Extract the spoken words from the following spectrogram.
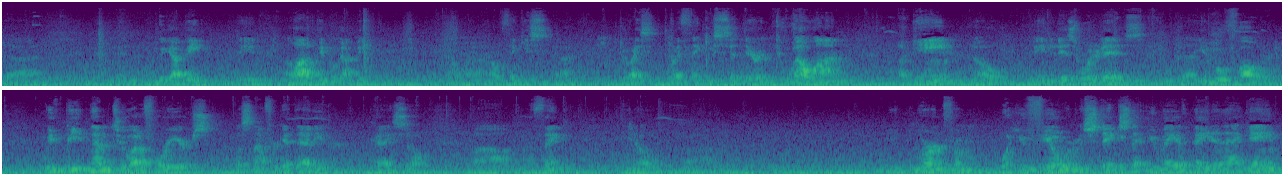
and, uh, and, and we got beat. I mean, a lot of people got beat. You know, I don't think he's. Uh, do I do I think you sit there and dwell on a game? No. I mean, it is what it is. And, uh, you move forward. We've beaten them two out of four years. Let's not forget that either. Okay, so um, I think you know uh, you learn from what you feel were mistakes that you may have made in that game.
